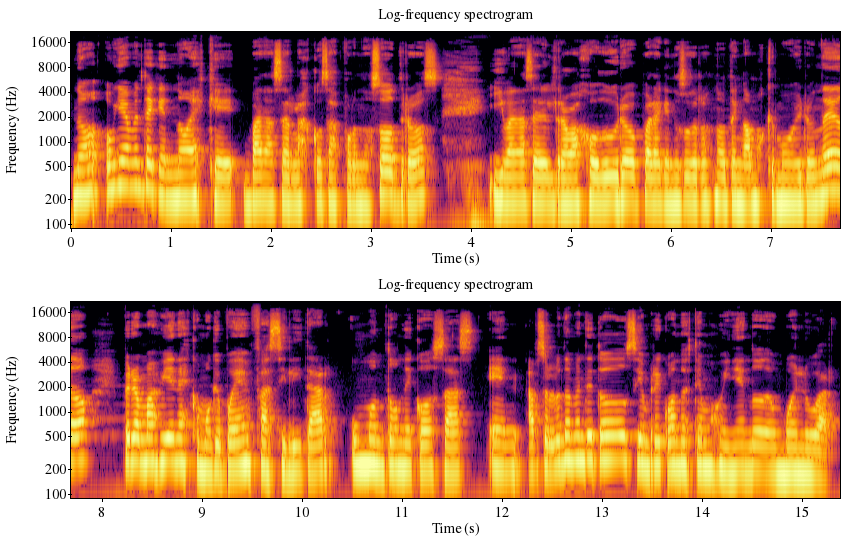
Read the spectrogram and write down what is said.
No, obviamente que no es que van a hacer las cosas por nosotros y van a hacer el trabajo duro para que nosotros no tengamos que mover un dedo, pero más bien es como que pueden facilitar un montón de cosas en absolutamente todo siempre y cuando estemos viniendo de un buen lugar.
